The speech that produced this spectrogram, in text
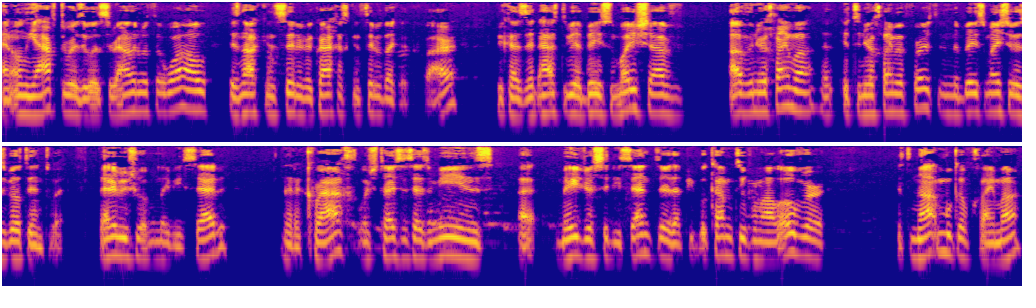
and only afterwards it was surrounded with a wall, is not considered, a krach is considered like a kfar, because it has to be a base moishav of an Yerchaima, it's an Yerchaima first, and the base moishav is built into it. Then Rabbi ben Levi said that a krach, which Tyson says means a major city center that people come to from all over, it's not mukav chayma,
